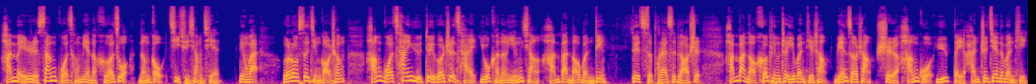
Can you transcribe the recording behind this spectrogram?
韩美日三国层面的合作能够继续向前。另外，俄罗斯警告称，韩国参与对俄制裁有可能影响韩半岛稳定。对此，普莱斯表示，韩半岛和平这一问题上，原则上是韩国与北韩之间的问题。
